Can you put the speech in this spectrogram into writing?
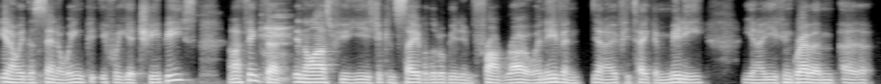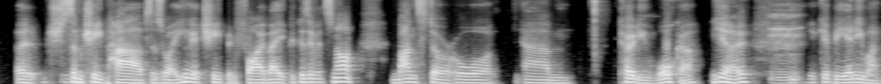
you know, in the center wing if we get cheapies, and I think that mm. in the last few years you can save a little bit in front row, and even you know, if you take a midi, you know, you can grab a, a uh, some cheap halves as well. You can get cheap in five eight because if it's not Munster or um, Cody Walker, you know, mm. it could be anyone.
